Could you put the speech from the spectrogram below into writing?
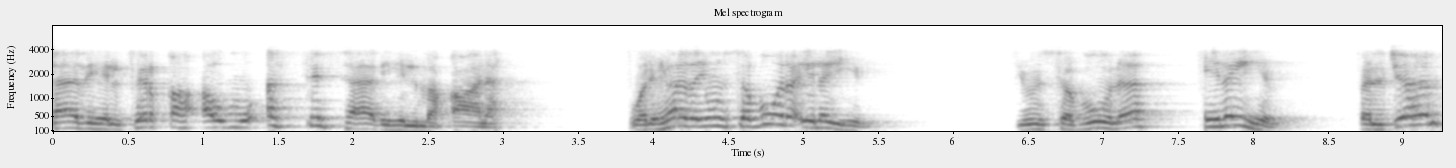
هذه الفرقة أو مؤسس هذه المقالة. ولهذا ينسبون إليهم. ينسبون إليهم. فالجهم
